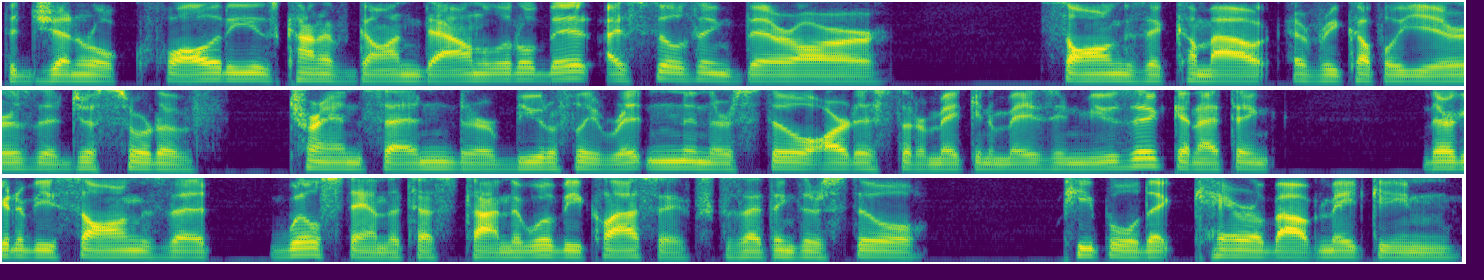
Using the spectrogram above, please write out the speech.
the general quality has kind of gone down a little bit, I still think there are songs that come out every couple years that just sort of transcend. They're beautifully written, and there's still artists that are making amazing music. And I think there are going to be songs that will stand the test of time. There will be classics because I think there's still people that care about making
